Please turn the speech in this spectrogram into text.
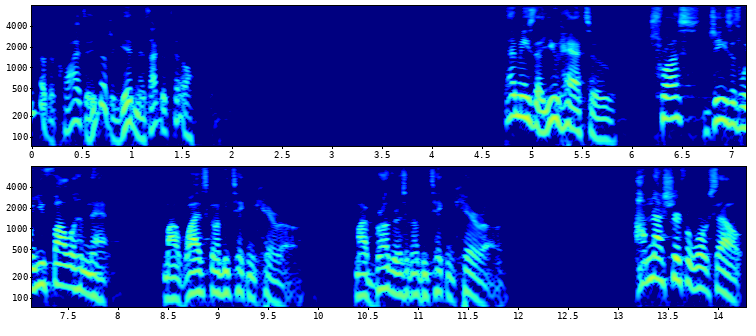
You guys are quiet. Today. You guys are getting this. I could tell. That means that you had to trust Jesus when you follow him that my wife's going to be taken care of. My brothers are going to be taken care of. I'm not sure if it works out.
